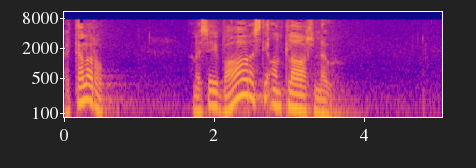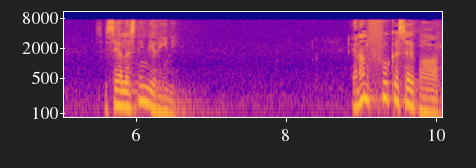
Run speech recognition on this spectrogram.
Hy tel haar op. En hy sê, "Waar is die aanklaers nou?" Sy sê hulle is nie meer hier nie. En dan fokus hy op haar.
